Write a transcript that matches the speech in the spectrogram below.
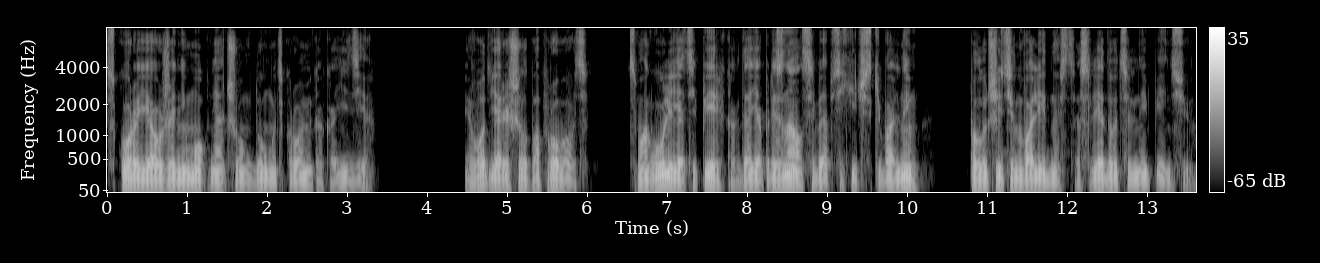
Скоро я уже не мог ни о чем думать, кроме как о еде. И вот я решил попробовать, смогу ли я теперь, когда я признал себя психически больным, получить инвалидность, а следовательно и пенсию.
